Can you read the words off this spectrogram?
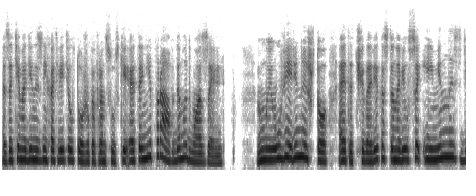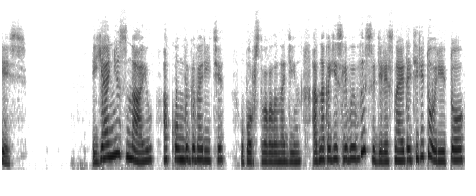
Затем один из них ответил тоже по-французски. «Это неправда, мадемуазель. Мы уверены, что этот человек остановился именно здесь». «Я не знаю, о ком вы говорите», — упорствовала Надин. «Однако, если вы высадились на этой территории, то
